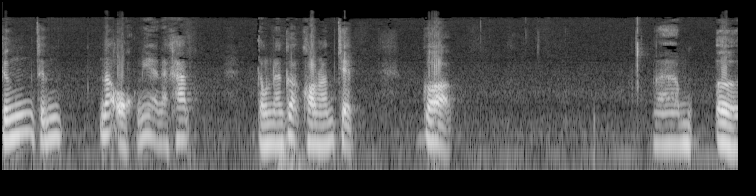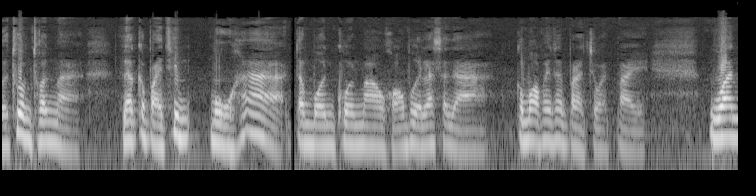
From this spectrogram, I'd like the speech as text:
ถึงถึงหน้าอกเนี่ยนะครับ ตรงนั้นก็คลองน้ำเจ็ดก็เออท่วมท้นมา แล้วก็ไปที่หมู่ห้าตำบลควนเมาของอำเภอรัศดา ก็มอบให้ท่านประหลัดจังหวัดไป วัน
